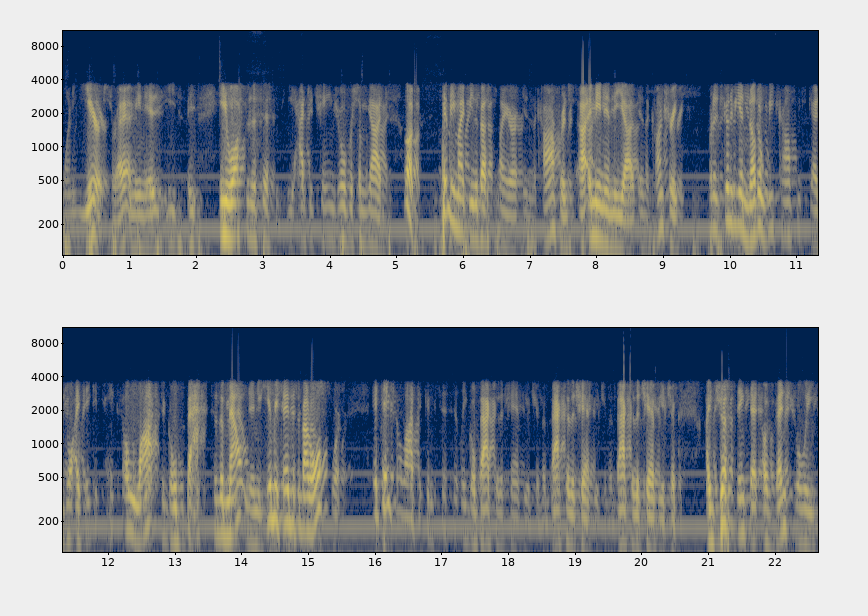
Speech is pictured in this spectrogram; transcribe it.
20 years, right? I mean, it, he, he, he lost an assistant. He had to change over some guys. Look, Timme might be the best player in the conference. Uh, I mean, in the uh, in the country, but it's going to be another weak conference schedule. I think it takes a lot to go back to the mountain. And you hear me say this about all sports. It takes a lot to consistently go back to the championship and back to the championship and back to the championship. I just think that eventually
